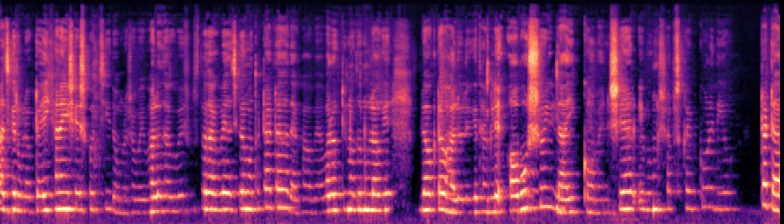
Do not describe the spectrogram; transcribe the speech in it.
আজকের ব্লগটা এইখানেই শেষ করছি। তোমরা সবাই ভালো থাকবে, সুস্থ থাকবে। আজকের মতো টাটা, দেখা হবে আবার একটি নতুন ব্লগে ব্লগটা ভালো লেগে থাকলে অবশ্যই লাইক কমেন্ট শেয়ার এবং সাবস্ক্রাইব করে দিও। টাটা!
